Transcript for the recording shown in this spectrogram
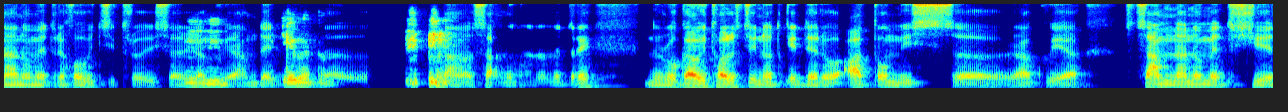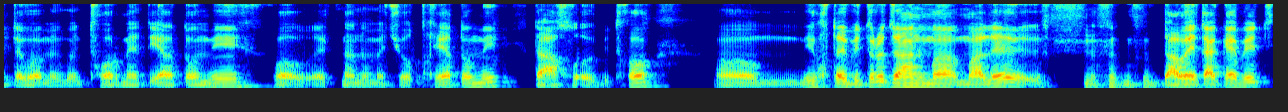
ნანომეტრი ხო ვიცით რომ ის არის რამდენი 3 ნანომეტრი. ნუ რო გავითვალისწინოთ კიდე რომ ატომის რა ქვია 3 ნანომეტრში ეტევა მე მგონი 12 ატომი, ხო, 1 ნანომეტრში 4 ატომი დაახლოებით, ხო? მიხვდებით, რომ ძალიან მალე დავეტაკებით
